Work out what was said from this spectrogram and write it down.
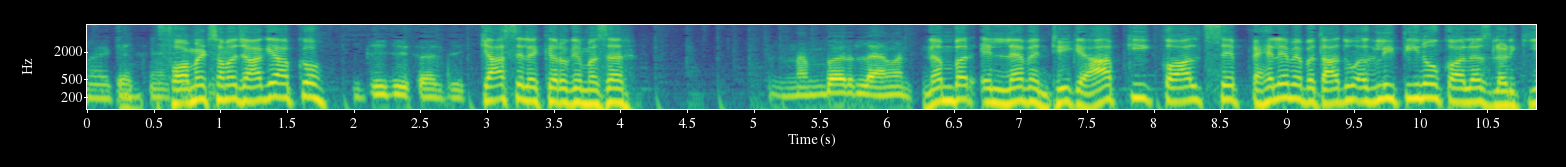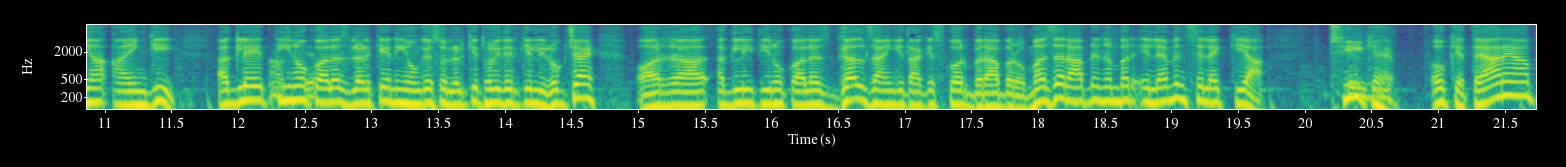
कैसे हैं? फॉर्मेट समझ आ गया आपको? जी जी सर जी। क्या सिलेक्ट करोगे मजर? नंबर इलेवन नंबर इलेवन ठीक है। आपकी कॉल से पहले मैं बता दूँ अगली तीनों कॉलर्स लड़कियाँ आएँगी। अगले तीनों कॉलर्स लड़के नहीं होंगे सो लड़की थोड़ी देर के लिए रुक जाए और अगली तीनों कॉलर्स गर्ल्स आएँगी ताकि स्कोर बराबर हो। मजर आपने नंबर इलेवन सिलेक्ट किया। ठीक है। ओके तैयार हैं आप?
